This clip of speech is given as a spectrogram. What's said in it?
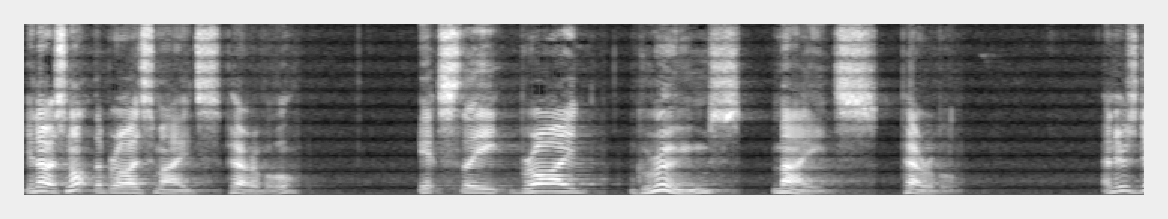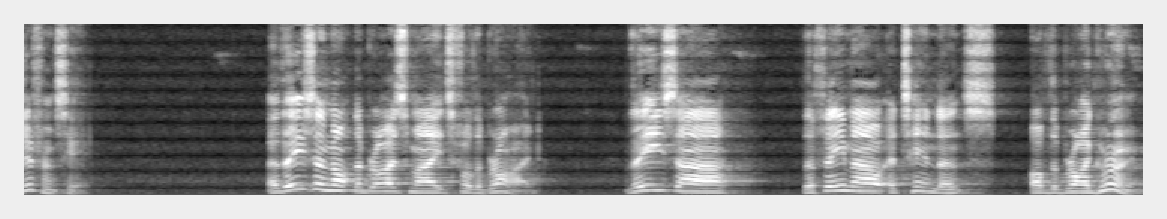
You know, it's not the bridesmaids parable, it's the bridegroom's maids parable. And there's a difference here. These are not the bridesmaids for the bride, these are the female attendants of the bridegroom.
